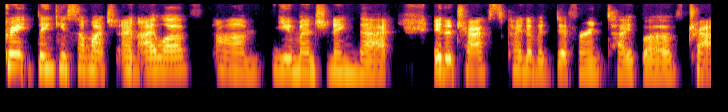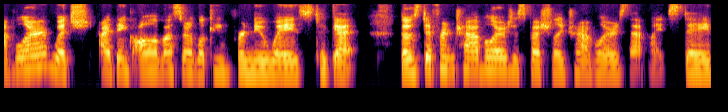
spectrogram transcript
Great, thank you so much. And I love um, you mentioning that it attracts kind of a different type of traveler, which I think all of us are looking for new ways to get those different travelers, especially travelers that might stay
